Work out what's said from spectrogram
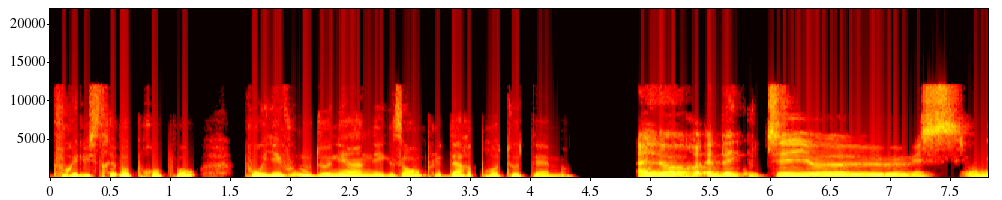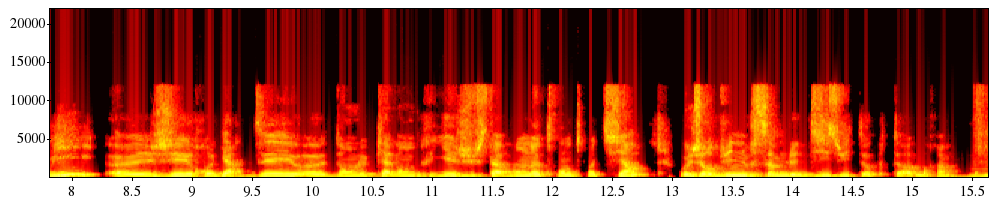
pour illustrer vos propos pourriez-vous nous donner un exemple d'arbre totem? Alors, eh ben, écoutez, euh, oui, euh, j'ai regardé euh, dans le calendrier juste avant notre entretien. Aujourd'hui, nous sommes le 18 octobre mhm.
